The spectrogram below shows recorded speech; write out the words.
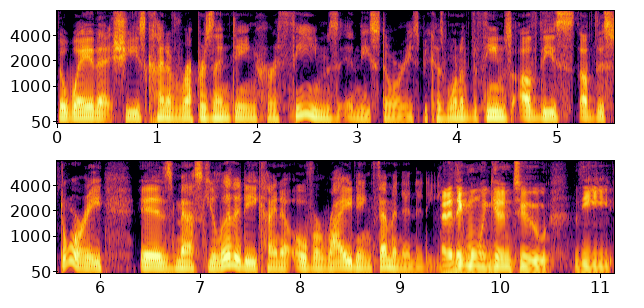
the way that she's kind of representing her themes in these stories because one of the themes of these of this story is masculinity kind of overriding femininity. And I think when we get into the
